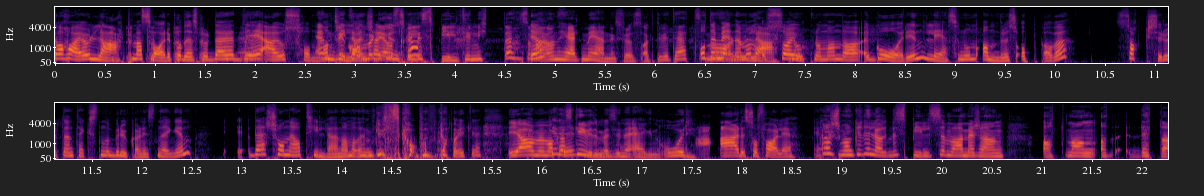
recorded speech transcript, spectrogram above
da har jeg jo lært meg svaret på det spørsmålet. Det det er jo sånn man Endelig tilegner kommer det å spille spill til nytte, som Ja. er jo en helt meningsløs aktivitet. Og det Nå mener jeg man også har gjort når man da går inn, leser noen andres oppgave, sakser ut den teksten og bruker den i sin egen. Det er sånn jeg har tilegna meg den kunnskapen. Kan ikke? Ja, men man kan skrive det med sine egne ord. Er det så farlig? Kanskje man kunne lagd et spill som var mer sånn at man at dette,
